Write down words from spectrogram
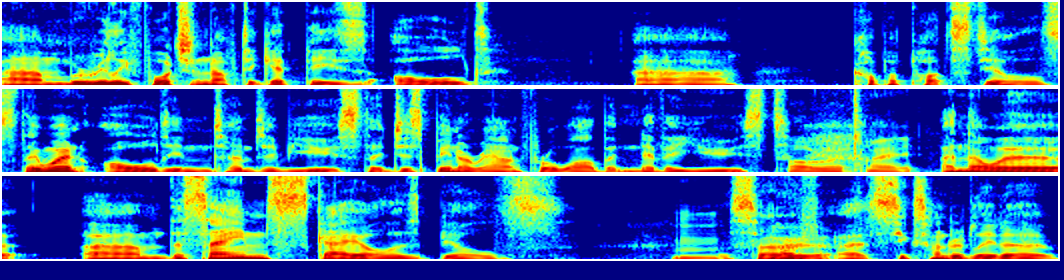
um, we're really fortunate enough to get these old uh, copper pot stills. They weren't old in terms of use; they'd just been around for a while but never used. All right. Right. And they were um, the same scale as Bill's. Mm. So Perfect. a 600 liter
